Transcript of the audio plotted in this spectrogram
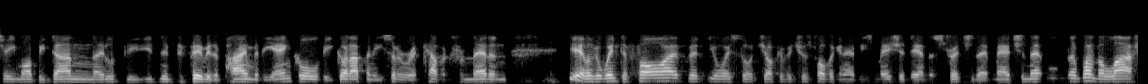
gee might be done. They looked had a fair bit of pain with the ankle. He got up and he sort of recovered from that. And yeah, look, it went to five, but you always thought Djokovic was probably going to have his measure down the stretch of that match. And that one of the last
